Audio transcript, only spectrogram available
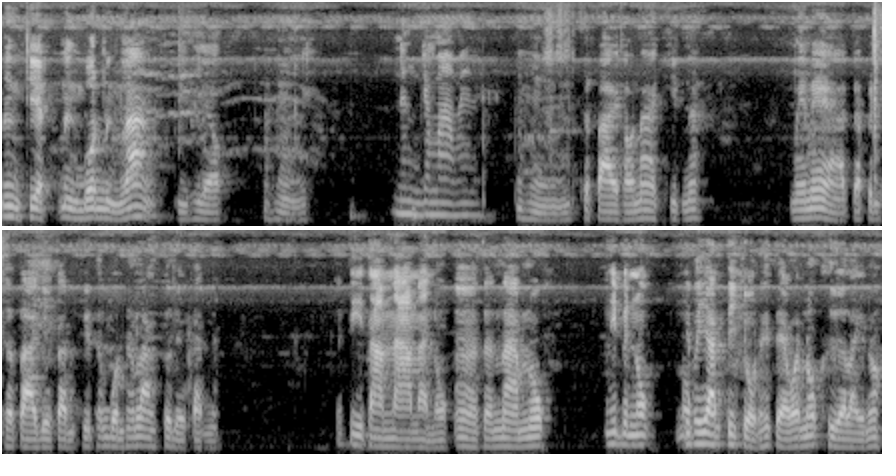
หนึ่งเกียรติหนึ่งบนหนึ่งล่าง ปีที่แล้ว อือหือหนึ่งจะมาไหมเนี่ยอื้อหือสไตล์เขาน่าคิดนะ ไม่แน่อาจจะเป็นสไตล์เดียวกันคือทั้งบนทั้งล่างตัวเดียวกันเนี่ยก็ตีตามนามอะนก เออจะนามนกนี่เป็นนกนที่กพยายามตีโจทย์ให้แต่ว่านกคืออะไรเนาะ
